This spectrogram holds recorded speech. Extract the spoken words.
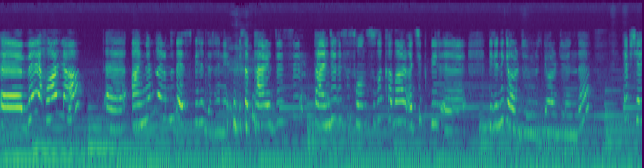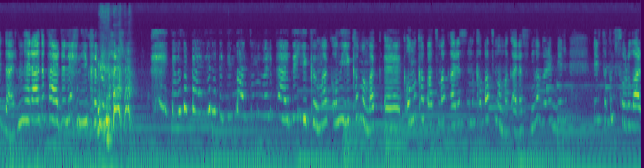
e, ve hala e, annemle aramızda espridir. Hani mesela perdesi, penceresi sonsuza kadar açık bir e, birini gördüğümüz gördüğünde hep şey der. "Hı, herhalde perdelerini yıkadılar. ya mesela pencere dediğinde aklıma böyle perdeyi yıkamak, onu yıkamamak, e, onu kapatmak arasını kapatmamak arasında böyle bir bir takım sorular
